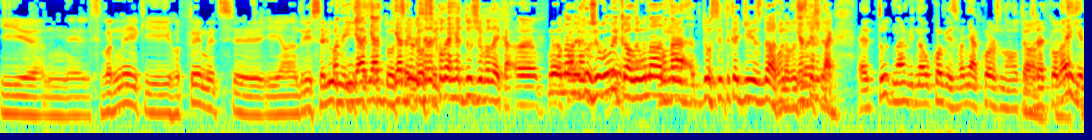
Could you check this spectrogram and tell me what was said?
І е, Сварник, і Ігор Тимець, е, і Андрій Салюк. Пане, я, я, Тобто я дивлюся, досить- колегія дуже велика. Е, Ну, вона пане- не дуже велика, але вона, вона досить така дієздатна. Вон- ви я знаєте. скажу так, е, тут навіть наукові звання кожного тут Так, редколегії, так, так.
